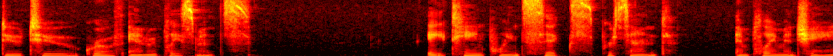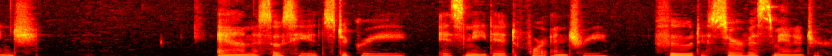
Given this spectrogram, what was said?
due to growth and replacements. 18.6% employment change. An associate's degree is needed for entry. Food service managers.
